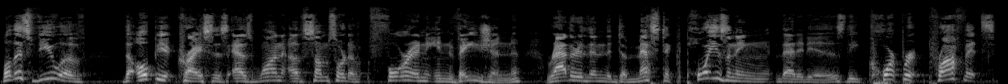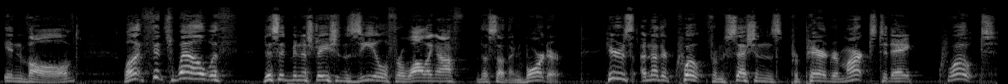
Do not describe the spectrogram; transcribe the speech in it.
Well, this view of the opiate crisis as one of some sort of foreign invasion rather than the domestic poisoning that it is, the corporate profits involved, well, it fits well with this administration's zeal for walling off the southern border. Here's another quote from Sessions' prepared remarks today. Quote,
